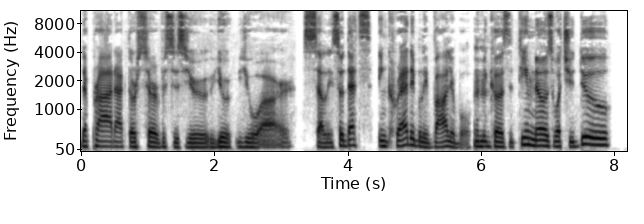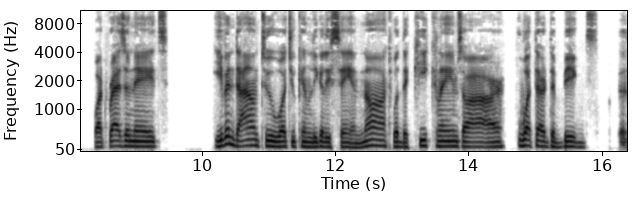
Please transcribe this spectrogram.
the product or services you, you, you are selling. So that's incredibly valuable mm-hmm. because the team knows what you do, what resonates, even down to what you can legally say and not, what the key claims are, what are the big uh,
